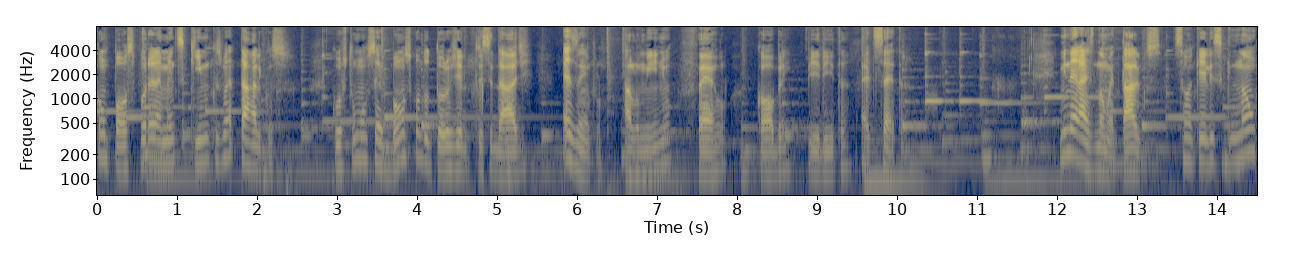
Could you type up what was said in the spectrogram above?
compostos por elementos químicos metálicos. Costumam ser bons condutores de eletricidade, exemplo: alumínio, ferro, cobre, pirita, etc. Minerais não metálicos são aqueles que não,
